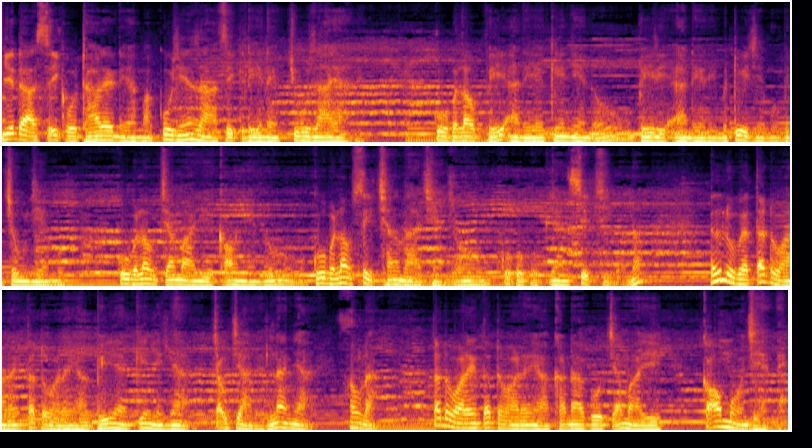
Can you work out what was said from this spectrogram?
မေတ္တာစိတ်ကိုထားတဲ့နေရာမှာကိုချင်းစာစိတ်ကလေးနဲ့ကြိုးစားရတယ်။ကိုဘလောက်ဘေးအန္တရာယ်ကင်းခြင်းလို့ဘေးတွေအန္တရာယ်တွေမတွေ့ခြင်းဘူးမကြုံခြင်းဘူးကိုဘလောက်ကျမ်းမာရေးကောင်းခြင်းလို့ကိုဘလောက်စိတ်ချမ်းသာခြင်းလို့ကိုကိုကိုပြန်စစ်ကြည့်ပါနော်။အဲ့လိုပဲတတ္တဝါတိုင်းတတ္တဝါတိုင်းဟာဘေးရန်ကင်းခြင်းညကြောက်ကြတယ်လန့်ညတယ်ဟုတ်လားတတ္တဝါတိုင်းတတ္တဝါတိုင်းဟာခန္ဓာကိုယ်ကျမ်းမာရေးကောင်းမွန်ခြင်းတယ်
